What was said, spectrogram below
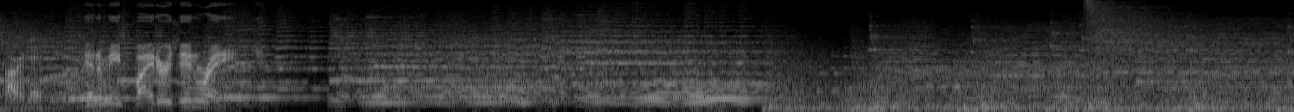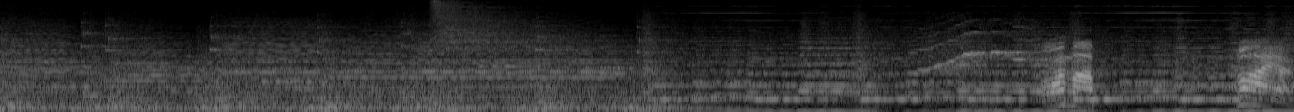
target. Enemy fighters in range. Form up. Fire!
